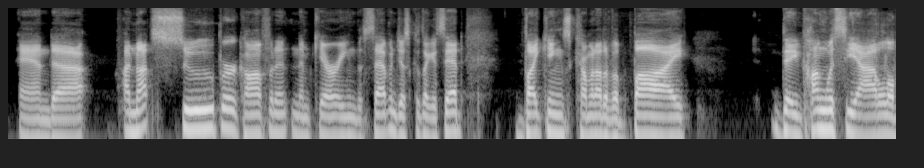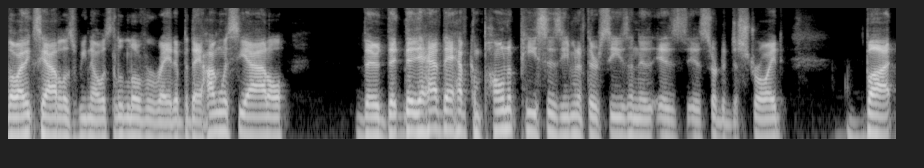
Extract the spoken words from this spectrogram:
And uh, I'm not super confident in them carrying the seven just because, like I said, Vikings coming out of a bye. They hung with Seattle, although I think Seattle, as we know, is a little overrated, but they hung with Seattle. They they have they have component pieces, even if their season is is, is sort of destroyed. But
